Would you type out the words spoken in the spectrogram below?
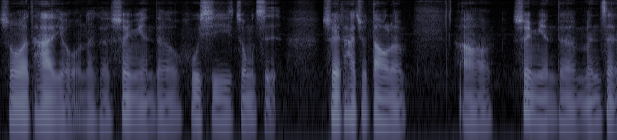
说他有那个睡眠的呼吸终止，所以他就到了啊睡眠的门诊。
